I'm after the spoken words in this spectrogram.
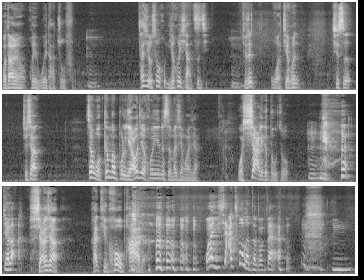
我当然会为他祝福。嗯。他有时候也会想自己，嗯，觉得我结婚，其实就像在我根本不了解婚姻的什么情况下，我下了一个赌注，嗯，结了，想想还挺后怕的。万一下错了怎么办？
